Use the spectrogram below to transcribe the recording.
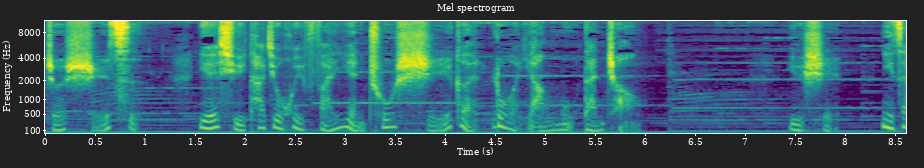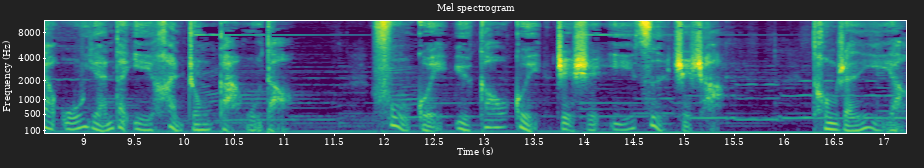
谪十次，也许它就会繁衍出十个洛阳牡丹城。于是，你在无言的遗憾中感悟到，富贵与高贵只是一字之差。同人一样，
